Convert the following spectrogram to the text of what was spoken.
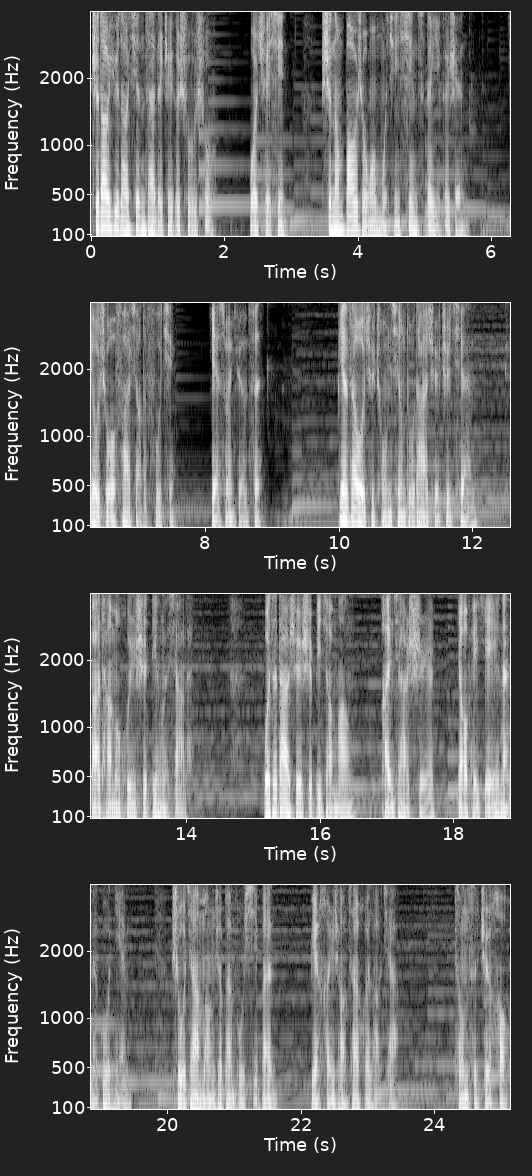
直到遇到现在的这个叔叔。我确信，是能包容我母亲性子的一个人，又是我发小的父亲，也算缘分。便在我去重庆读大学之前，把他们婚事定了下来。我在大学时比较忙，寒假时要陪爷爷奶奶过年，暑假忙着办补习班，便很少再回老家。从此之后，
